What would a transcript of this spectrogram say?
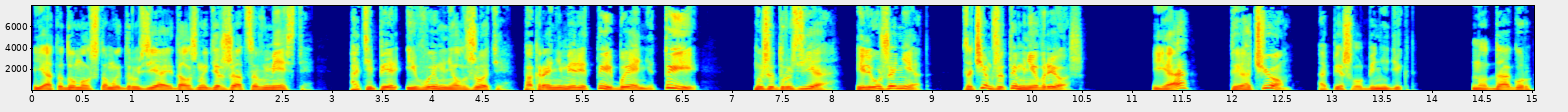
Я-то думал, что мы друзья и должны держаться вместе. А теперь и вы мне лжете. По крайней мере, ты, Бенни, ты! Мы же друзья. Или уже нет? Зачем же ты мне врешь?» «Я? Ты о чем?» — опешил Бенедикт. Но Дагур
